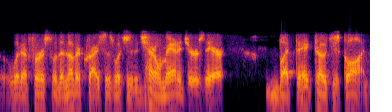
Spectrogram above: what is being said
with our first with another crisis, which is the general manager is there, but the head coach is gone.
